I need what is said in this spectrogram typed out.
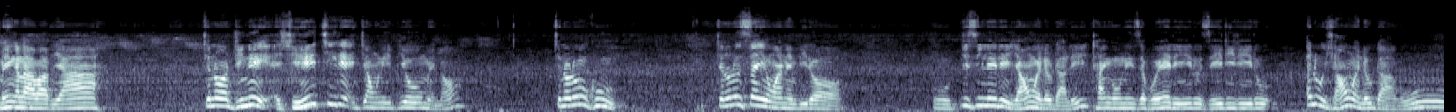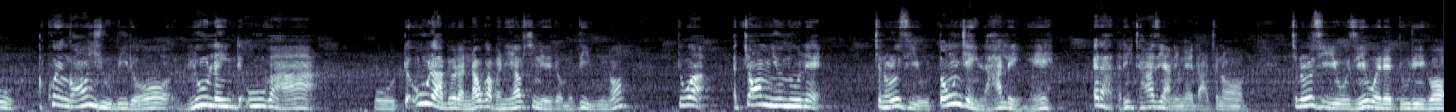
မင်္ဂလာပါဗျာကျွန်တော်ဒီနေ့အရေးကြီးတဲ့အကြောင်းလေးပြောဦးမယ်နော်ကျွန်တော်တို့အခုကျွန်တော်တို့စက်ရုံကနေပြီးတော့ဟိုပစ္စည်းလေးတွေရောင်းဝယ်လုပ်တာလေထိုင်ကုန်တွေစပွဲတွေတို့ဈေးဒီတွေတို့အဲ့လိုရောင်းဝယ်လုပ်တာကိုအခွင့်ကောင်းယူပြီးတော့လူလိန်တူးကဟိုတူးတာပြောတာနောက်ကဘယ်နှယောက်ရှိနေတယ်တော့မသိဘူးနော် तू ကအကြောင်းမျိုးမျိုးနဲ့ကျွန်တော်တို့စီကို၃ချိန်လားလိမ့်နေအဲ့ဒါတတိထားစရာအနေနဲ့ဒါကျွန်တော်ကျွန်တော်တို့စီကိုဈေးဝယ်တဲ့သူတွေကော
